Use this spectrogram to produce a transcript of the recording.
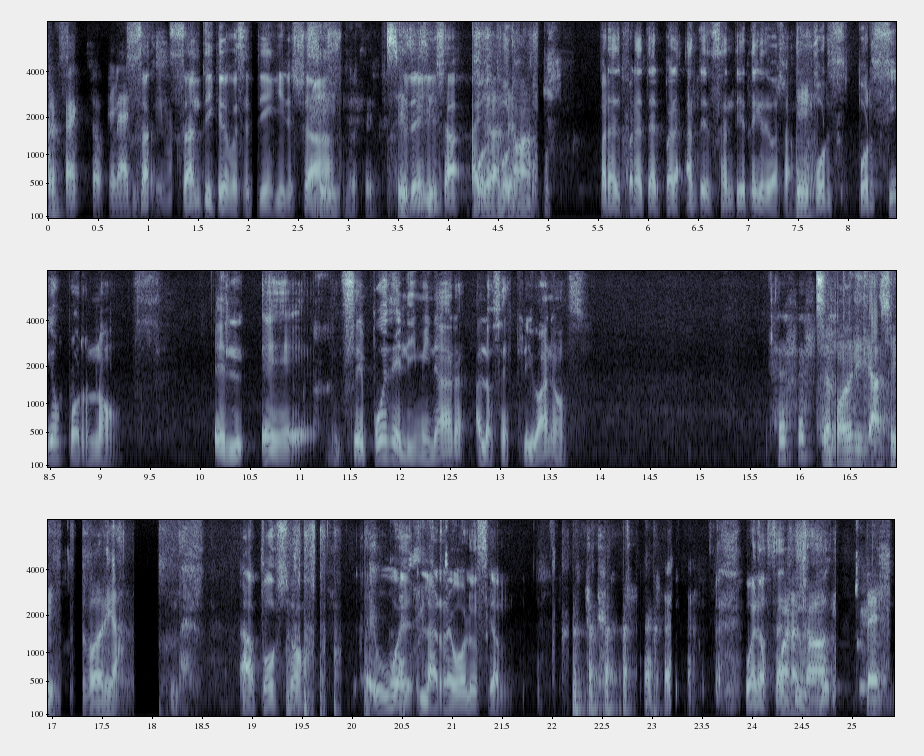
Perfecto, clarísimo. Santi creo que se tiene que ir ya. Sí, se tiene que ir ya. para, para, para, antes, Santi, antes que te vaya, por, por sí o por no, el, eh, ¿se puede eliminar a los escribanos? Se podría, sí, se podría. Apoyo eh, la revolución. bueno, Santi, yo les,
